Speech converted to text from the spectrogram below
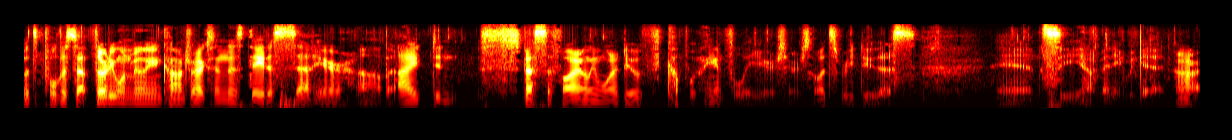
let's pull this out. 31 million contracts in this data set here, uh, but I didn't specify. I only want to do a couple handful of years here. So let's redo this and see how many we get. All right,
